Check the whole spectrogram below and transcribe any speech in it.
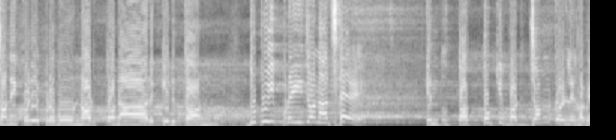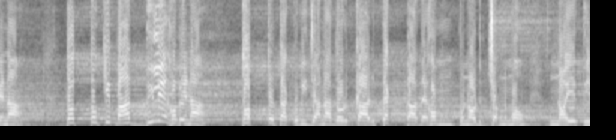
শনে করে প্রভু নর্তনার কীর্তন, দুটোই প্রয়োজন আছে। কিন্তু তত্ত্বকে বর্জন করলে হবে না, তত্ত্বকে বাদ দিলে হবে না। তত্ত্বটা খুবই জানা দরকার, ত্যাক্তা দেখম পুনর্জন্ম, নয়েতি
